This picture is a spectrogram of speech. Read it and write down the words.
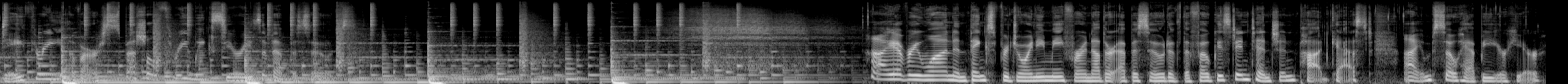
day three of our special three week series of episodes. Hi, everyone, and thanks for joining me for another episode of the Focused Intention podcast. I am so happy you're here,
